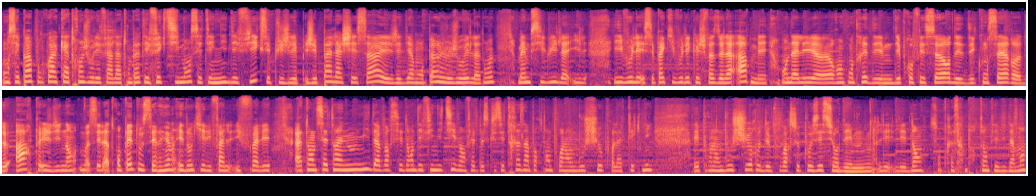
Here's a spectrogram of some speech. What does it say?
On ne sait pas pourquoi à 4 ans je voulais faire de la trompette. Effectivement, c'était une idée fixe et puis je j'ai pas lâché ça et j'ai dit à mon père je veux jouer de la trompette. Même si lui, là, il, il voulait, c'est pas qu'il voulait que je fasse de la harpe, mais on allait euh, rencontrer des, des professeurs, des, des concerts de harpe et je dis non, moi c'est la trompette ou c'est rien. Et donc il, fallait, il fallait attendre 7 ans et demi d'avoir ses dents définitives en fait parce que c'est très important pour l'embouchure, pour la technique et pour l'embouchure de pouvoir se poser sur des les, les dents sont très importantes évidemment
